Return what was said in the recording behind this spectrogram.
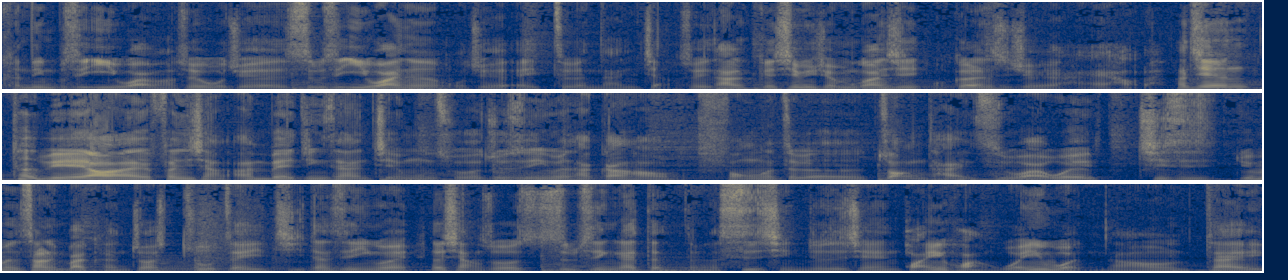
肯定不是意外嘛。所以我觉得是不是意外呢？我觉得哎，这个难讲。所以他跟姓名全部关系，我个人是觉得还好啦。那今天特别要来分享安倍晋三的节目，除了就是因为他刚好逢了这个状态之外，我也其实原本上礼拜可能就要做这一集，但是因为在想说。是不是应该等整个事情就是先缓一缓、稳一稳，然后再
